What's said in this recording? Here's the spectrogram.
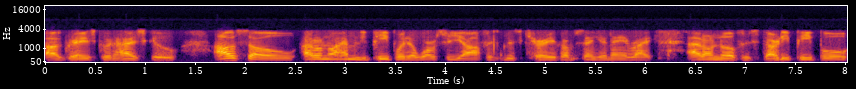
our grade school and high school. Also, I don't know how many people that works for your office, Miss Carrie, if I'm saying your name right. I don't know if it's 30 people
